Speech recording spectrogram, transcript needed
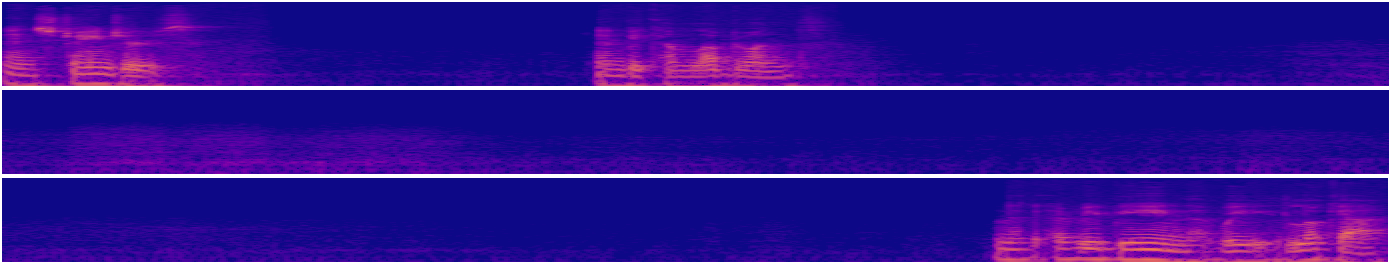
and strangers can become loved ones. And that every being that we look at,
